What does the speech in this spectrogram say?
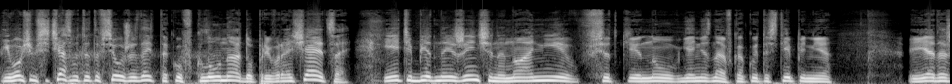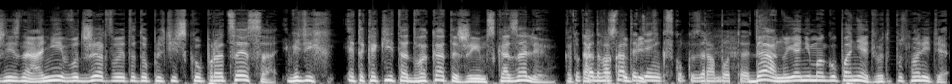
И, в общем, сейчас вот это все уже, знаете, такое в клоунаду превращается. И эти бедные женщины, но они все-таки, ну, я не знаю, в каком какой-то степени я даже не знаю, они вот жертвы этого политического процесса, ведь их, это какие-то адвокаты же им сказали, как Только адвокаты поступить. денег сколько заработают. Да, но я не могу понять, вот посмотрите,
